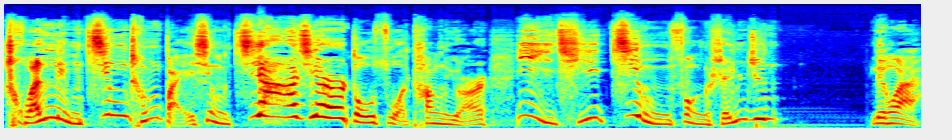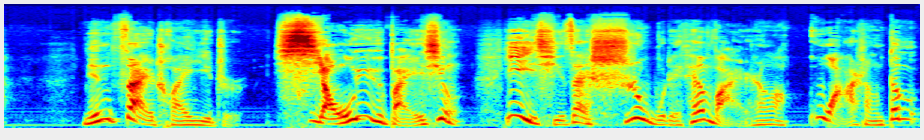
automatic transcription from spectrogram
传令京城百姓家家都做汤圆一起敬奉神君。另外，您再传一旨，小玉百姓一起在十五这天晚上啊，挂上灯，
